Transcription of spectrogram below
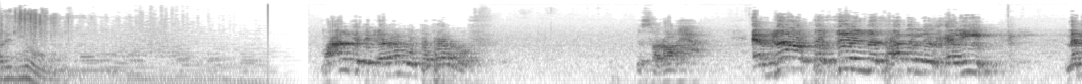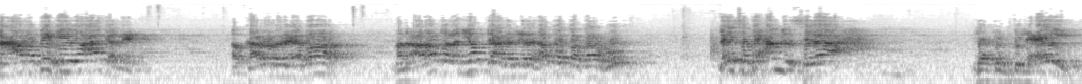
اليوم. معالجة الإرهاب والتطرف. بصراحة امنعوا التصدير المذهبي من الخليج من عربه وعجمه. أكرر العبارة من أراد أن يقضي على الإرهاب والتطرف ليس بحمل السلاح لكن بالعلم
